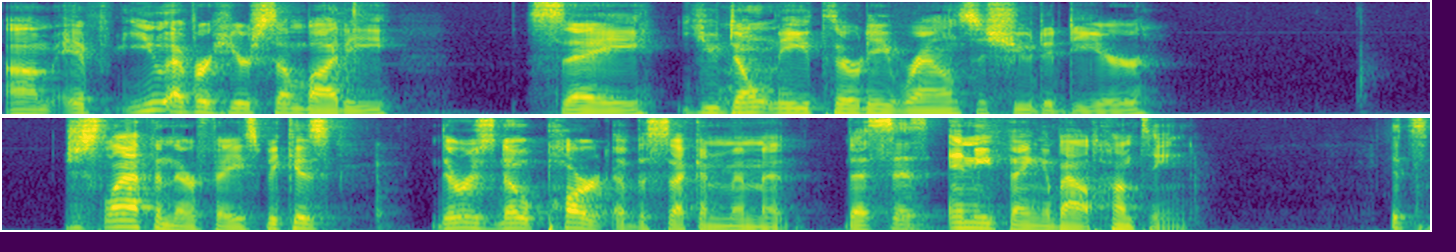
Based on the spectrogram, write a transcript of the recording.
Um, if you ever hear somebody say you don't need 30 rounds to shoot a deer, just laugh in their face because there is no part of the Second Amendment that says anything about hunting. It's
